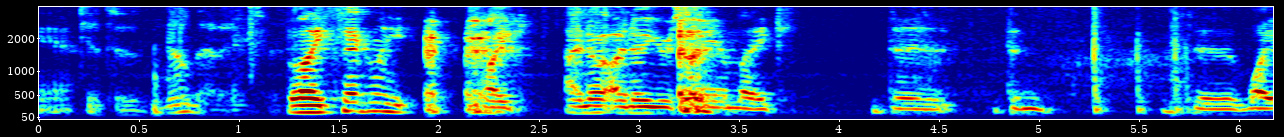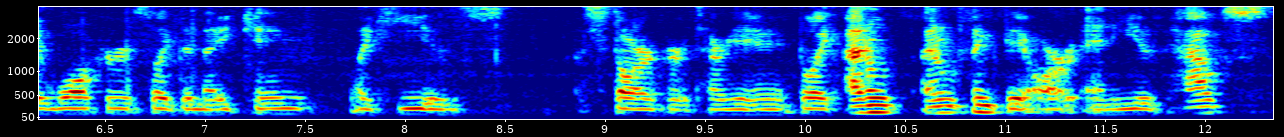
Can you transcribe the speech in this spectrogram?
Yeah. get to know that answer. but like technically, like I know I know you were saying like the the the White Walker is like the Night King, like he is a Stark or a Targaryen, but like I don't I don't think they are any of House.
